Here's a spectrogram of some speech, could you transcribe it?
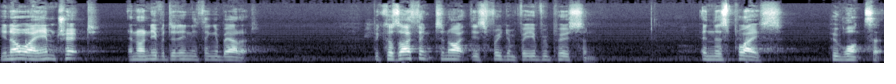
you know, I am trapped and I never did anything about it. Because I think tonight there's freedom for every person in this place who wants it.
